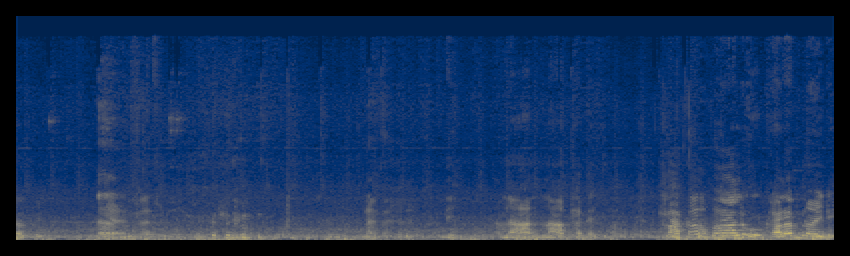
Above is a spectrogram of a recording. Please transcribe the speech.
কালকে হ্যাঁ? না, না, থাকা থাকা ভালো খারাপ নয় রে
